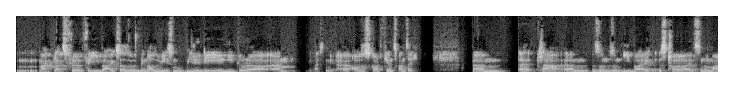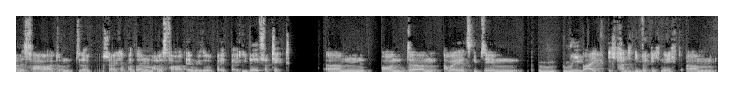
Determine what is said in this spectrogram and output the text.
Marktplatz für, für E-Bikes, also genauso wie es mobile.de gibt oder ähm, wie heißen die, äh, Autoscout24. Ähm, äh, klar, ähm, so, so ein E-Bike ist teurer als ein normales Fahrrad und äh, wahrscheinlich hat man sein normales Fahrrad irgendwie so bei, bei eBay vertickt. Ähm, und ähm, aber jetzt gibt's eben Rebike, ich kannte die wirklich nicht, ähm,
